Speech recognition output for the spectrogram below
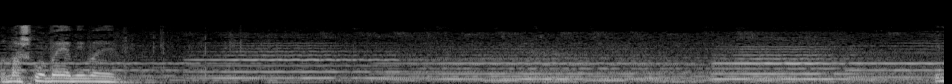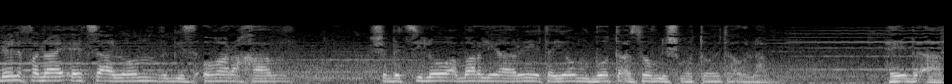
ממש כמו בימים ההם. הנה לפניי עץ האלון וגזעו הרחב, שבצילו אמר לי הארי את היום בו תעזוב נשמתו את העולם. ה' באב,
